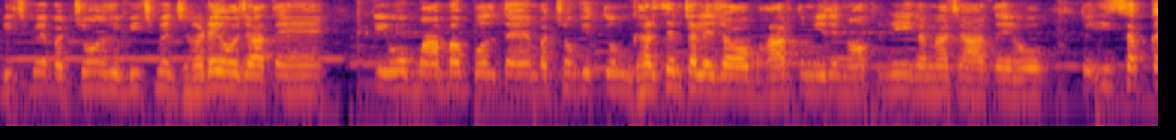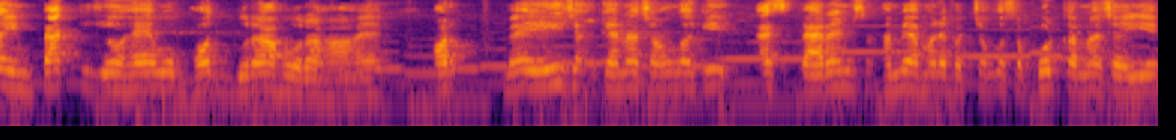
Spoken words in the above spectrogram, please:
बीच में बच्चों के बीच में झगड़े हो जाते हैं कि वो माँ बाप बोलते हैं, बच्चों की तुम घर से चले जाओ, बाहर तुम ये नौकरी नहीं करना चाहते हो। तो इस सब का इम्पैक्ट जो है वो बहुत बुरा हो रहा है। और मैं यही कहना चाहूँगा कि एज पेरेंट्स हमें हमारे बच्चों को सपोर्ट करना चाहिए,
